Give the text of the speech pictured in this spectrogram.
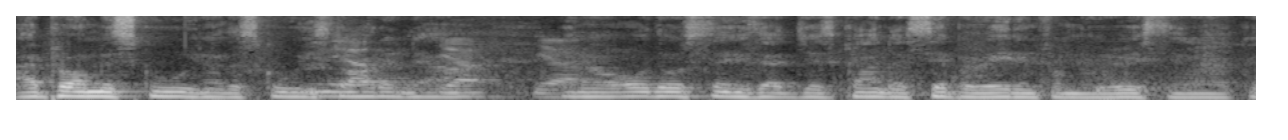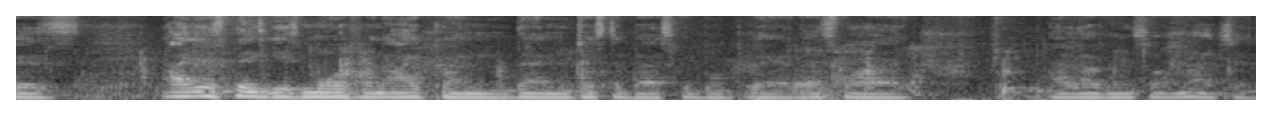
I promise school, you know, the school he started Yeah, now, yeah, yeah. you know, all those things that just kind of separate him from the rest, you know, because I just think he's more of an icon than just a basketball player. That's why I love him so much. And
